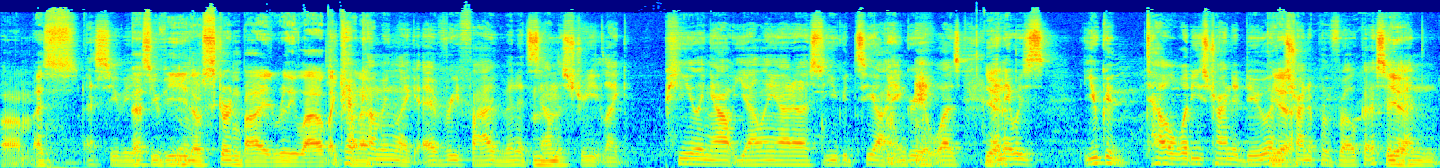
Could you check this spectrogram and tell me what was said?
um, S, SUV. SUV that was skirting by really loud, he like kept trying to. coming like every five minutes down Mhm. the street, like peeling out, yelling at us. You could see how angry it was, Yeah. and it was, you could tell what he's trying to do and he's trying to provoke us and, Yeah. and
